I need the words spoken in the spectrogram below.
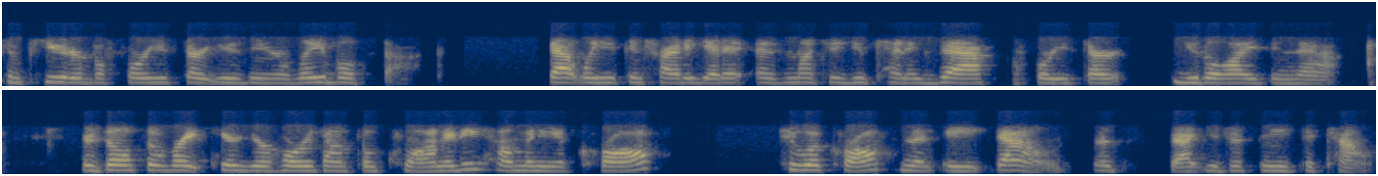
computer before you start using your label stock. That way you can try to get it as much as you can exact before you start utilizing that. There's also right here your horizontal quantity, how many across, two across, and then eight down. That's that you just need to count.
